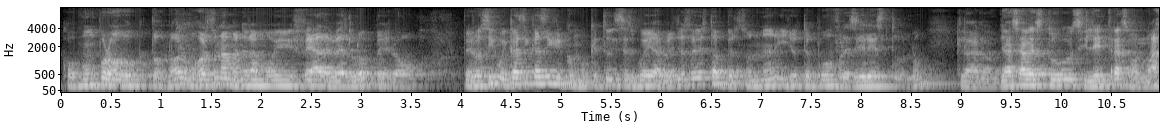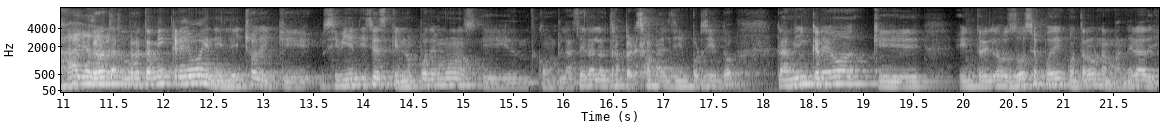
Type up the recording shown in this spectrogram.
como un producto no a lo mejor es una manera muy fea de verlo pero pero sí, güey, casi casi que como que tú dices, güey, a ver, yo soy esta persona y yo te puedo ofrecer esto, ¿no? Claro, ya sabes tú si le entras o no. Ajá, ya pero, sabes tú. pero también creo en el hecho de que, si bien dices que no podemos eh, complacer a la otra persona al 100%, también creo que entre los dos se puede encontrar una manera de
